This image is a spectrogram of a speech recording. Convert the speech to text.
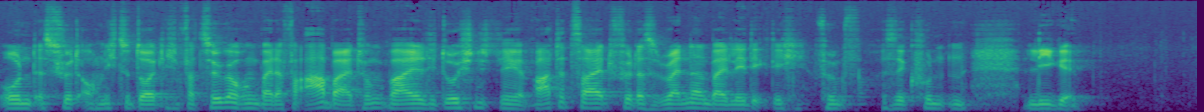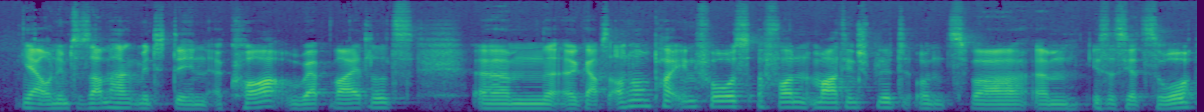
und es führt auch nicht zu deutlichen Verzögerungen bei der Verarbeitung, weil die durchschnittliche Wartezeit für das Rendern bei lediglich fünf Sekunden liege. Ja, und im Zusammenhang mit den Core Web Vitals ähm, äh, gab es auch noch ein paar Infos von Martin Splitt. Und zwar ähm, ist es jetzt so,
